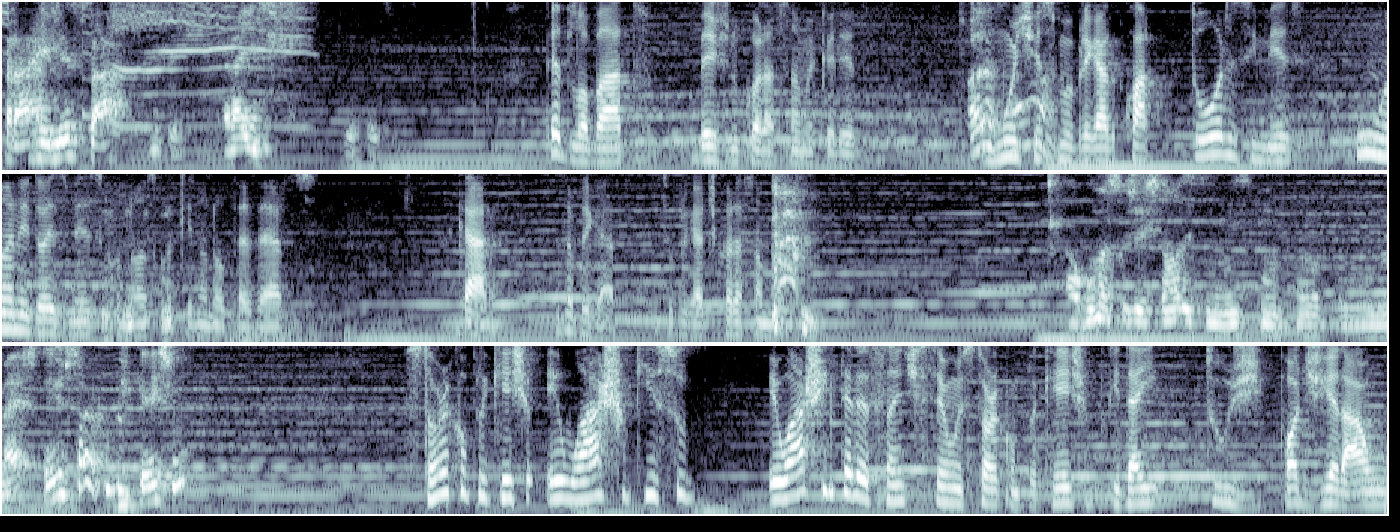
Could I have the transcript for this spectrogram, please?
pra arremessar. Era isso. Pedro Lobato, beijo no coração, meu querido. Olha só. Muitíssimo obrigado. 14 meses, um ano e dois meses conosco aqui no No Perverso. Cara, muito obrigado. Muito obrigado de coração mesmo. Alguma sugestão desse início com, com, com o match? Tem o Story Complication. Story Complication, eu acho que isso. Eu acho interessante ser um Story Complication, porque daí tu pode gerar um,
